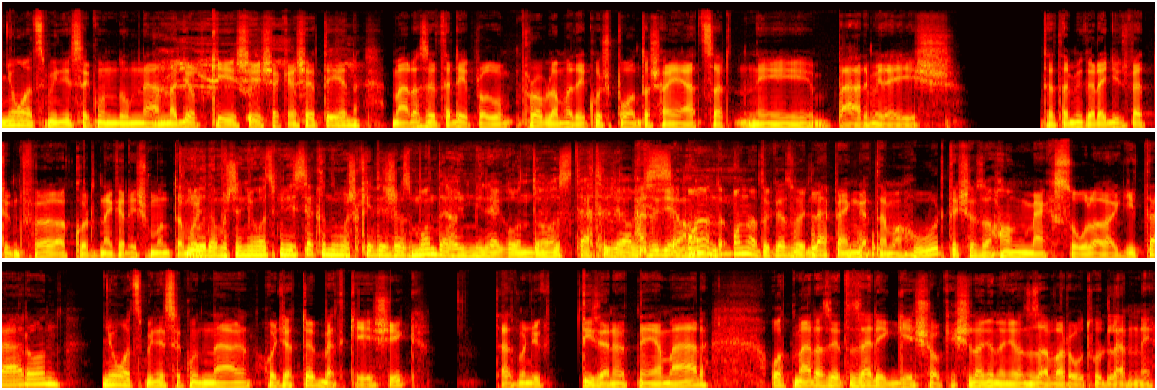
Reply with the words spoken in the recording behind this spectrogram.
8 millisekundumnál nagyobb késések esetén már azért elég pro- problematikus pontosan játszani bármire is. Tehát amikor együtt vettünk föl, akkor neked is mondtam, Jó, hogy de most a 8 millisekundumos kérdés, az mondd el, hogy mire gondolsz. Tehát, hogy a Hát ugye vissza... onnan- onnantól kezdve, hogy lepengetem a húrt, és az a hang megszólal a gitáron, 8 millisekundnál, hogyha többet késik, tehát mondjuk 15-nél már, ott már azért az eléggé sok, és nagyon-nagyon zavaró tud lenni.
